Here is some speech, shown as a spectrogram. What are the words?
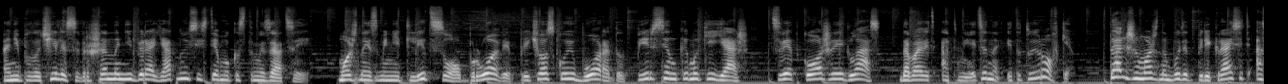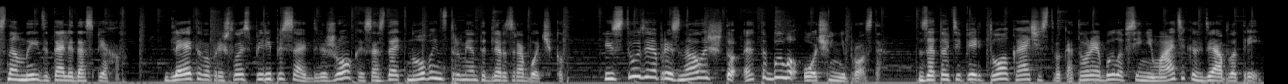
Они получили совершенно невероятную систему кастомизации – можно изменить лицо, брови, прическу и бороду, пирсинг и макияж, цвет кожи и глаз, добавить отметины и татуировки. Также можно будет перекрасить основные детали доспехов. Для этого пришлось переписать движок и создать новые инструменты для разработчиков. И студия призналась, что это было очень непросто. Зато теперь то качество, которое было в синематиках Diablo 3,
